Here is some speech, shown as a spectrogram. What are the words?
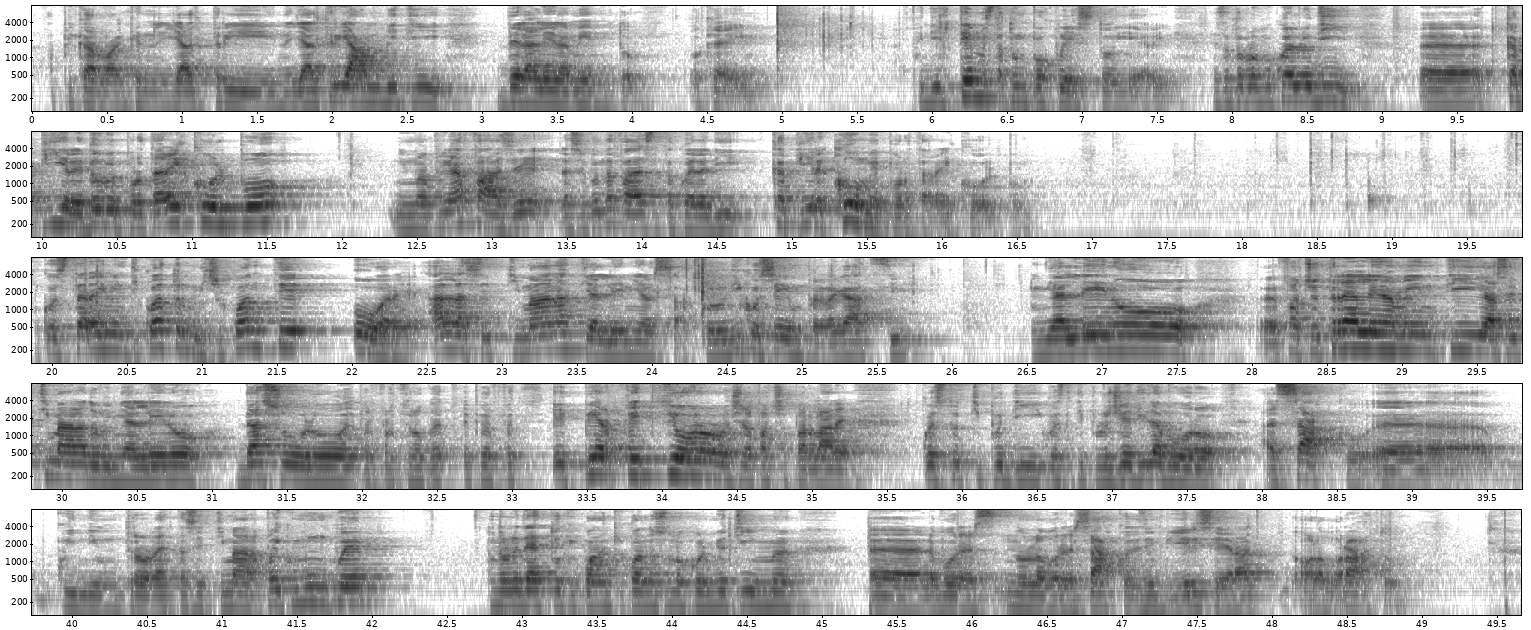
applicarlo anche negli, altri, negli altri ambiti dell'allenamento, ok? Quindi il tema è stato un po' questo ieri, è stato proprio quello di eh, capire dove portare il colpo in una prima fase, la seconda fase è stata quella di capire come portare il colpo. Costerei 24 mi dice quante ore alla settimana ti alleni al sacco? Lo dico sempre ragazzi, mi alleno, eh, faccio tre allenamenti a settimana dove mi alleno da solo e, perfeziono, e, perfez, e perfeziono, non ce la faccio parlare, questo tipo di, questa tipologia di lavoro al sacco, eh, quindi un tre orette a settimana. Poi comunque non è detto che anche quando sono col mio team eh, lavoro, non lavoro il sacco, ad esempio ieri sera ho lavorato.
